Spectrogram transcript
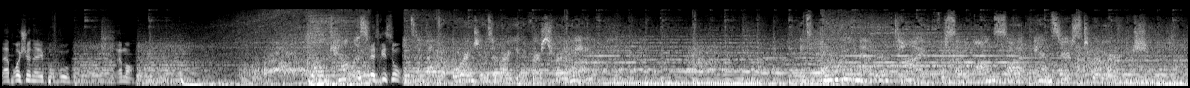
La prochaine, est pour vous. Vraiment. Les frissons. It is only a matter of time for some long-sought answers to emerge.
